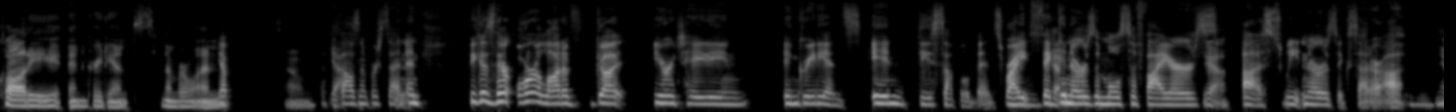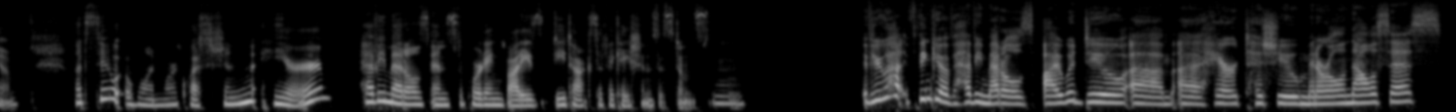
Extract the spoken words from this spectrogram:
quality ingredients, number one. Yep. So, A Yeah. thousand percent. And because there are a lot of gut irritating ingredients in these supplements, right? Yeah. Thickeners, emulsifiers, Yeah. uh, sweeteners, etc. Yeah. Let's do one more question here. Heavy metals and supporting body's detoxification systems. Mm. If you ha- think you have heavy metals, I would do um, a hair tissue mineral analysis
